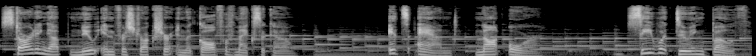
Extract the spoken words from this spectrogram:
starting up new infrastructure in the Gulf of Mexico. It's and, not or. See what doing both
